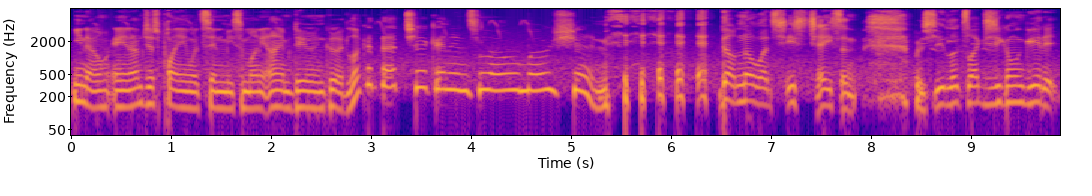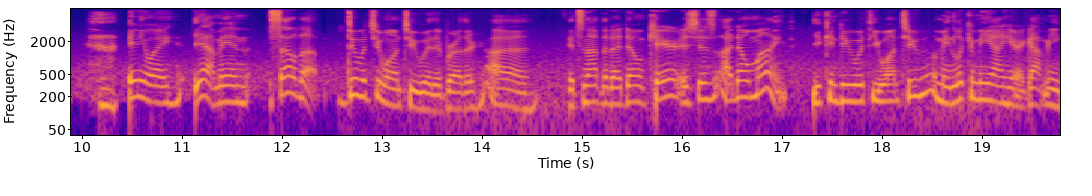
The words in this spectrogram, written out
you know, and I'm just playing with sending me some money. I'm doing good. Look at that chicken in slow motion. Don't know what she's chasing, but she looks like she's gonna get it. Anyway, yeah, man, sell it up. Do what you want to with it, brother. Uh, it's not that I don't care. It's just I don't mind. You can do what you want to. I mean, look at me out here. I got me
